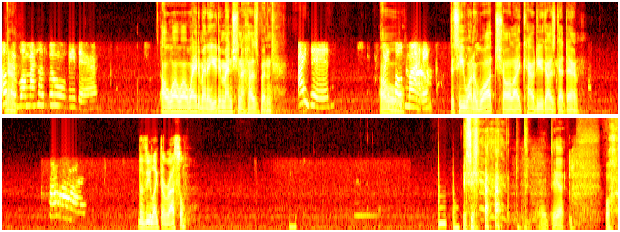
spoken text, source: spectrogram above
Okay, No. well, my husband will be there. Oh, whoa, whoa, wait a minute. You didn't mention a husband. I did. I oh. told Oh, Mike. does he want to watch or like how do you guys get down? Does he like to wrestle? Is he? oh dear. Well,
